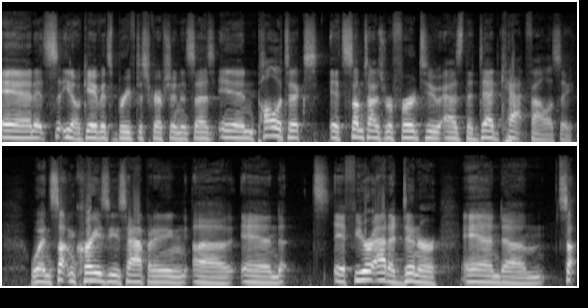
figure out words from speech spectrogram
and it's you know gave its brief description. It says in politics, it's sometimes referred to as the dead cat fallacy. When something crazy is happening, uh, and if you're at a dinner and um, so,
